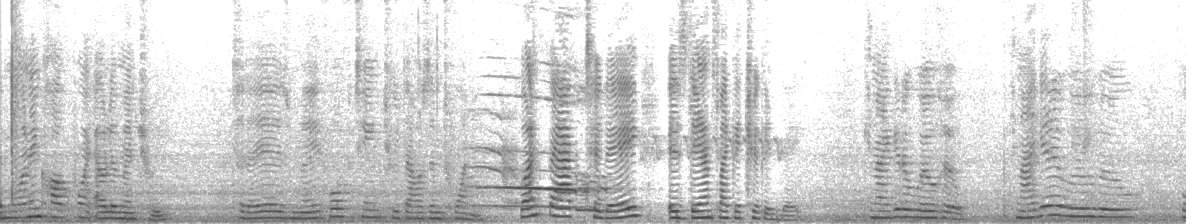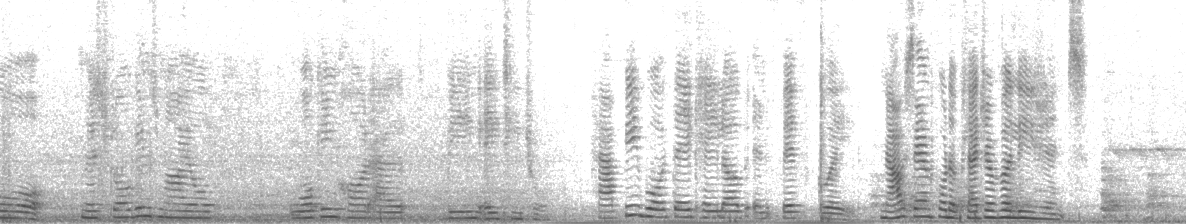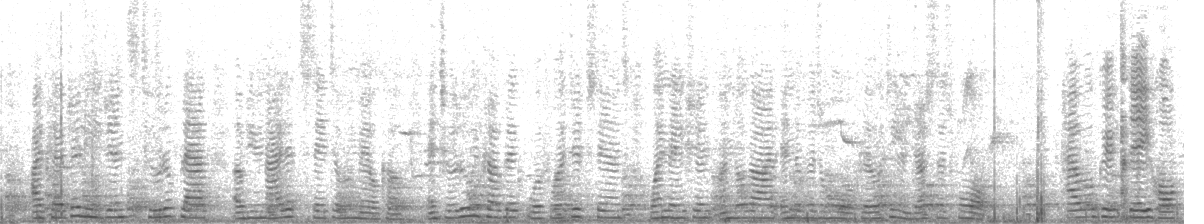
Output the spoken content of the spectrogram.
Good morning, Hawk Point Elementary. Today is May 14, 2020. Fun fact today is Dance Like a Chicken Day. Can I get a woohoo? Can I get a woohoo for Miss Jorgen's Smile working hard at being a teacher? Happy birthday, Caleb, in fifth grade. Now stand for the Pledge of Allegiance. Pledge allegiance to the flag of the United States of America and to the republic with which it stands, one nation, under God, indivisible, with liberty and justice for all. Have a great day, Hawk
